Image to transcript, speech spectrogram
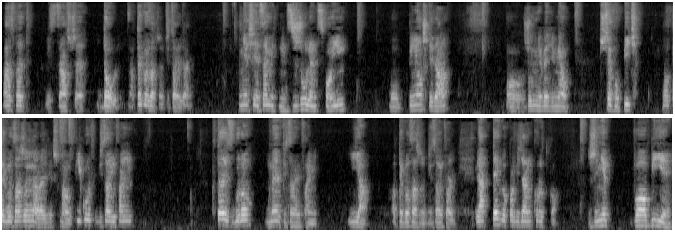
Asbest jest zawsze dołem. Od tego zacznę widzowie fani nie się zajmie tym z żulem swoim, bo pieniążki da, bo żul nie będzie miał z czego pić. No tego zacząć, ale jest mały pikur, widzowie fani. Kto jest górą? My, widzowie fani. I ja. Od tego zacząć, widzowie fani. Dlatego powiedziałem krótko, że nie pobiję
